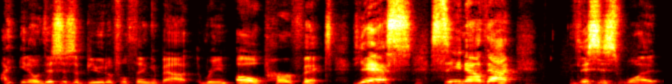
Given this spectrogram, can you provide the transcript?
I, you know, this is a beautiful thing about re. Oh, perfect. Yes. See now that this is what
